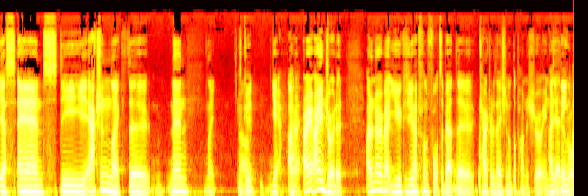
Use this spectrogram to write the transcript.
yes, and the action, like the man, like It's um, good? Yeah, Okay. I, I, I enjoyed it. I don't know about you because you had some thoughts about the characterization of the Punisher in I Daredevil. think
